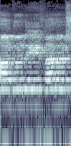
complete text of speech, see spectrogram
Fellowship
